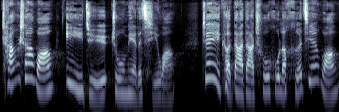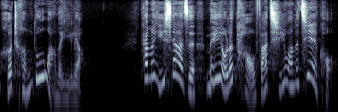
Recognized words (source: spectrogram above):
长沙王一举诛灭了齐王，这可大大出乎了河间王和成都王的意料。他们一下子没有了讨伐齐王的借口，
